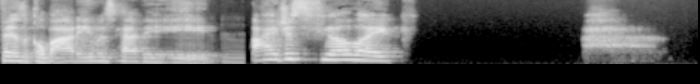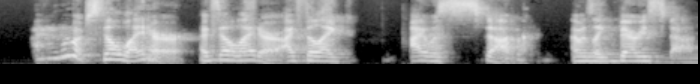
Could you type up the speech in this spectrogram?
physical body was heavy. Mm. I just feel like I don't know. I'm still lighter. I feel lighter. I feel like I was stuck. I was like very stuck.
